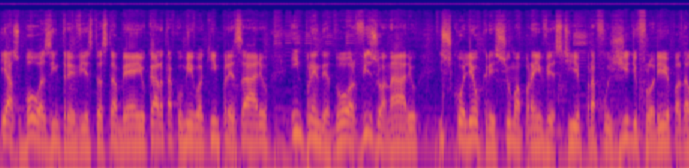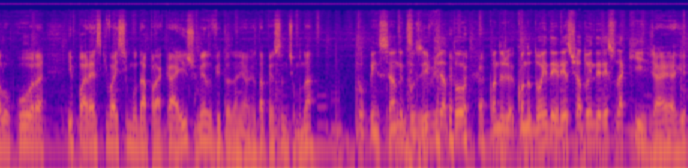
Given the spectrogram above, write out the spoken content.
e as boas entrevistas também. O cara tá comigo aqui, empresário, empreendedor, visionário. Escolheu Criciúma para investir, para fugir de Floripa, da loucura e parece que vai se mudar para cá. É isso mesmo, Vitor Daniel? Já tá pensando em se mudar? Tô pensando, inclusive, já tô. quando, quando dou endereço, já dou endereço daqui. Já é.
